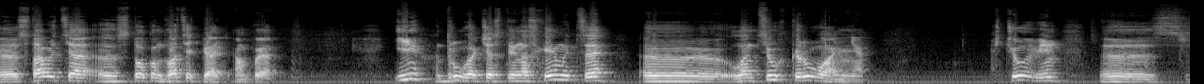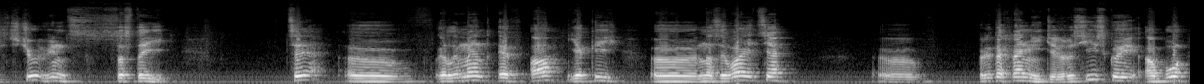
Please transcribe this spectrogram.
е, ставиться е, з током 25 ампер. І друга частина схеми це е, ланцюг керування. Що він, е, що він состоїть? Це е, елемент FA, який е, називається е, предохранитель російської або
